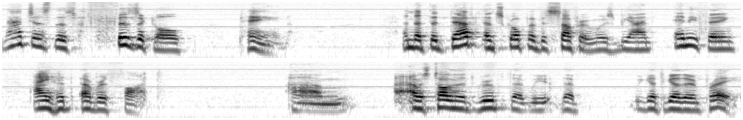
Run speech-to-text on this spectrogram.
not just this physical pain. And that the depth and scope of his suffering was beyond anything I had ever thought. Um, I was telling the group that we, that we get together and pray.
